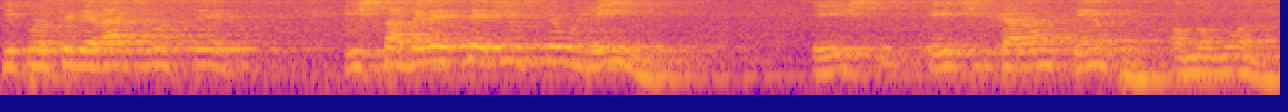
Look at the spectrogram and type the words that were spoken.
que procederá de você, estabelecerei o seu reino. Este edificará um templo ao meu nome,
